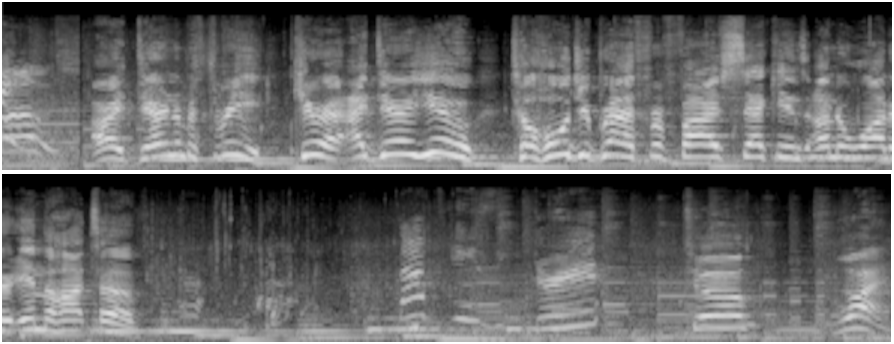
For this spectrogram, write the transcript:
close. All right, dare number three. Kira, I dare you to hold your breath for five seconds underwater in the hot tub. That's easy. Three, two, one.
